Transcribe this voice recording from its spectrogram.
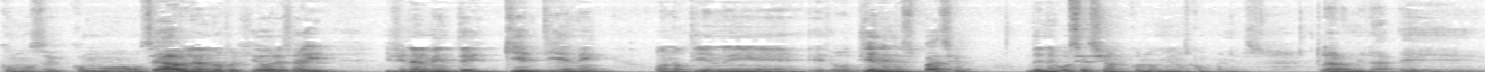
¿Cómo se, ¿Cómo se hablan los regidores ahí? Y finalmente, ¿quién tiene o no tiene, eh, o tienen espacio de negociación con los mismos compañeros? Claro, mira, eh,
